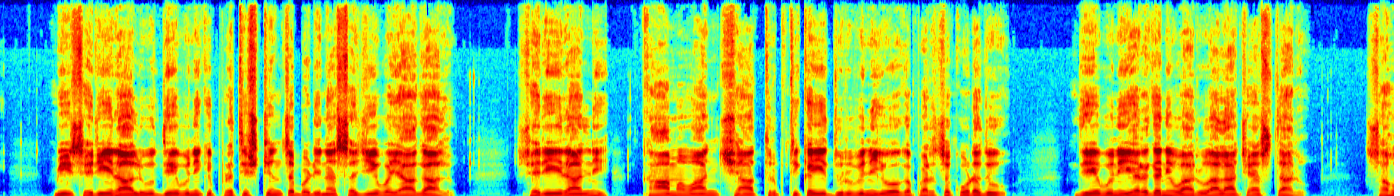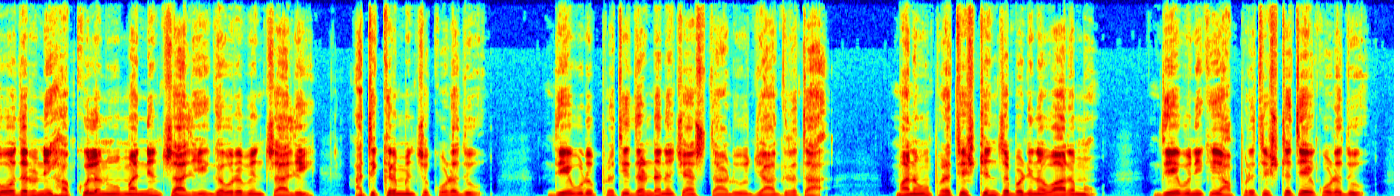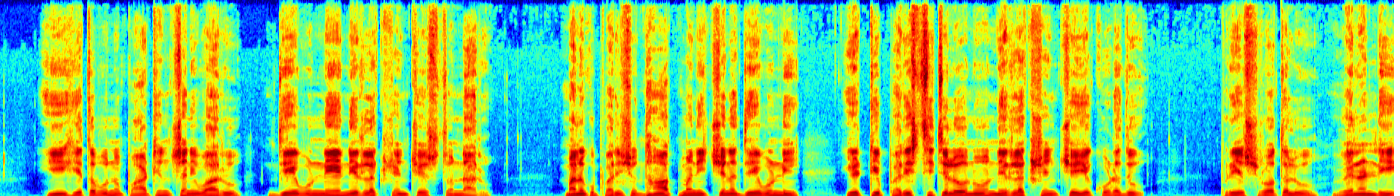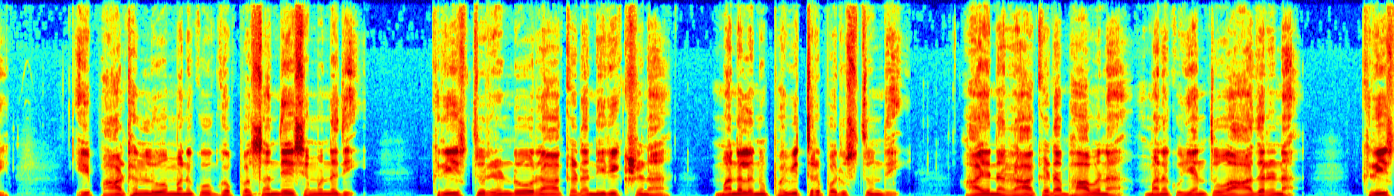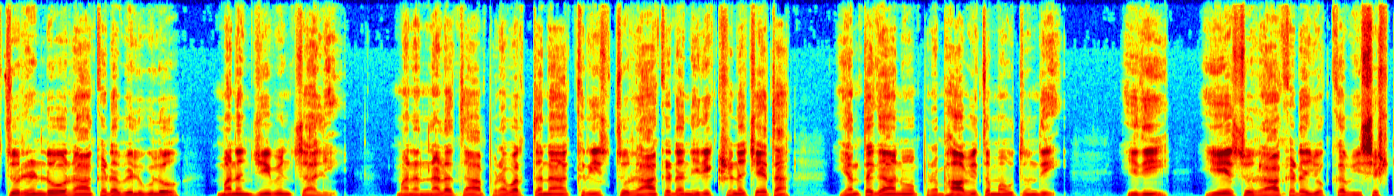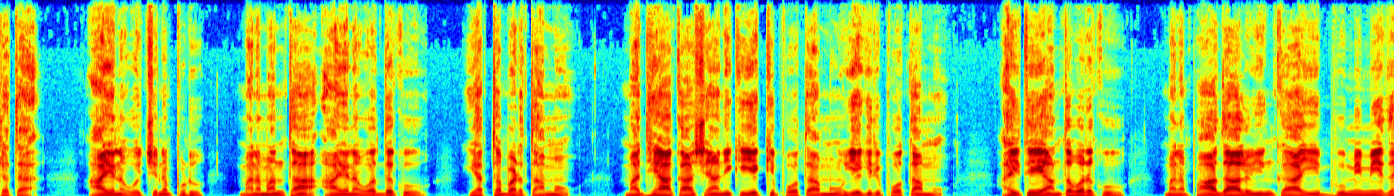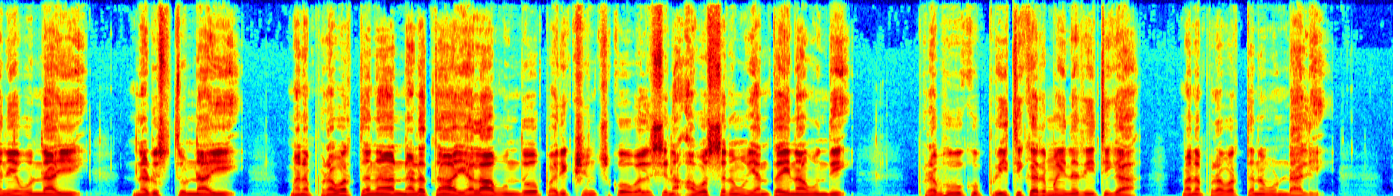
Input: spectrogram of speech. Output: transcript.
మీ శరీరాలు దేవునికి ప్రతిష్ఠించబడిన సజీవ యాగాలు. శరీరాన్ని కామవాంఛాతృప్తికై దుర్వినియోగపరచకూడదు. దేవుని ఎరగని వారు అలా చేస్తారు. సహోదరుని హక్కులను మన్నించాలి గౌరవించాలి అతిక్రమించకూడదు. దేవుడు ప్రతిదండన చేస్తాడు జాగ్రత్త. మనం ప్రతిష్ఠించబడిన వారము. దేవునికి అప్రతిష్ఠ కూడదు. ఈ హితవును పాటించని వారు దేవుణ్ణే నిర్లక్ష్యం చేస్తున్నారు. మనకు పరిశుద్ధాత్మనిచ్చిన దేవుణ్ణి ఎట్టి పరిస్థితిలోనూ నిర్లక్ష్యం చేయకూడదు. ప్రియ శ్రోతలు వినండి. ఈ పాఠంలో మనకు గొప్ప సందేశమున్నది. క్రీస్తు రెండో రాకడ నిరీక్షణ మనలను పవిత్రపరుస్తుంది. ఆయన రాకడ భావన మనకు ఎంతో ఆదరణ. క్రీస్తు రెండో రాకడ వెలుగులో మనం జీవించాలి. మన నడత ప్రవర్తన క్రీస్తు రాకడ నిరీక్షణ చేత ఎంతగానో ప్రభావితమవుతుంది. ఇది యేసు రాకడ యొక్క విశిష్టత. ఆయన వచ్చినప్పుడు మనమంతా ఆయన వద్దకు ఎత్తబడతాము. మధ్యాకాశానికి ఎక్కిపోతాము ఎగిరిపోతాము. అయితే అంతవరకు మన పాదాలు ఇంకా ఈ భూమి మీదనే ఉన్నాయి నడుస్తున్నాయి. మన ప్రవర్తన నడత ఎలా ఉందో పరీక్షించుకోవలసిన అవసరం ఎంతైనా ఉంది. ప్రభువుకు ప్రీతికరమైన రీతిగా మన ప్రవర్తన ఉండాలి.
